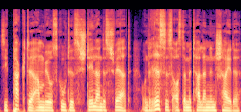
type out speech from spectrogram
Sie packte Ambios gutes, stählernes Schwert und riss es aus der metallernen Scheide.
